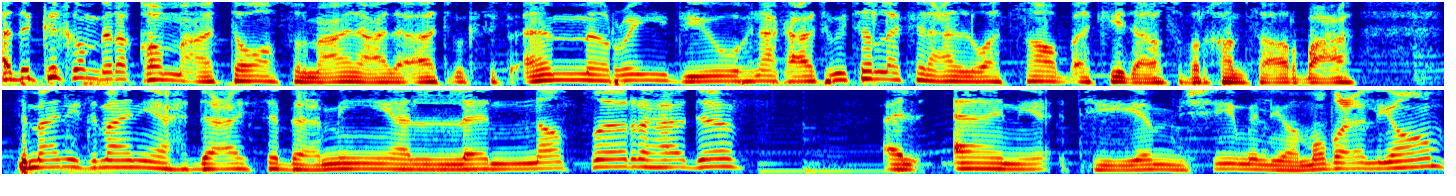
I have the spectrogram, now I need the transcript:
أذكركم برقم التواصل معنا على at Mix FM Radio. هناك على تويتر لكن على الواتساب أكيد على صفر خمسة أربعة ثمانية ثمانية أحد سبعمية. النصر هدف الآن يأتي يمشي مليون. موضوع اليوم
